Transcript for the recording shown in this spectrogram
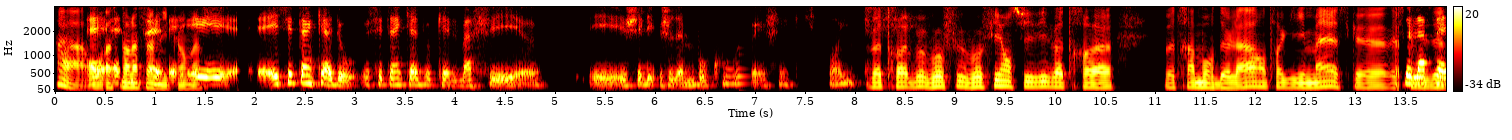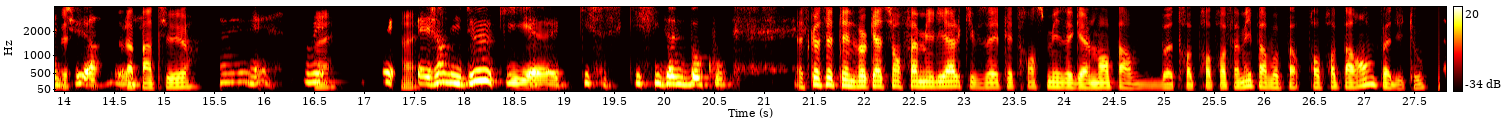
ah, on reste dans la famille quand même. Et, c'est un cadeau. C'est un cadeau qu'elle m'a fait. Euh, et je, l'aime beaucoup, effectivement. Votre, vos, vos, filles ont suivi votre, euh, votre amour de l'art, entre guillemets Est-ce que, de la peinture. de la peinture? Oui. oui. Et j'en ai deux qui, euh, qui, qui s'y donnent beaucoup. Est-ce que c'était une vocation familiale qui vous a été transmise également par votre propre famille, par vos propres parents ou pas du tout?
